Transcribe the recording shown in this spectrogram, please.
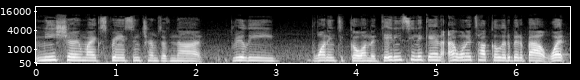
me sharing my experience in terms of not really wanting to go on the dating scene again. I want to talk a little bit about what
